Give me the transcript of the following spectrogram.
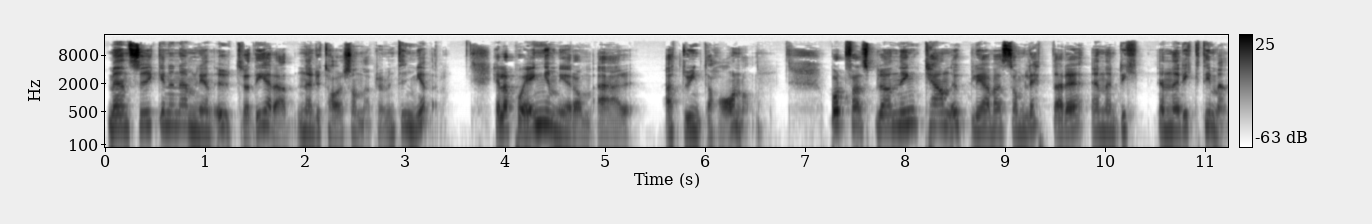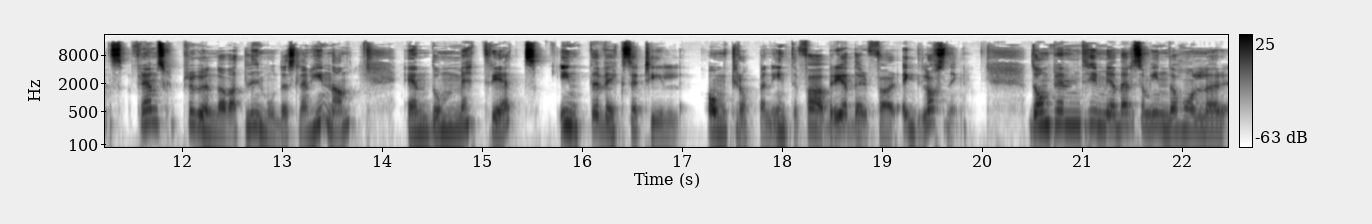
Menscykeln är nämligen utraderad när du tar sådana preventivmedel. Hela poängen med dem är att du inte har någon. Bortfallsblödning kan upplevas som lättare än en, än en riktig mens, främst på grund av att livmoderslemhinnan, endometriet, inte växer till om kroppen inte förbereder för ägglossning. De preventivmedel som innehåller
